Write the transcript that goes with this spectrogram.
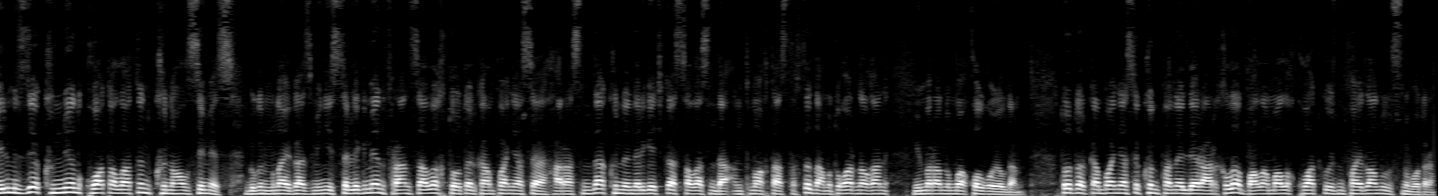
Елімізде күннен қуат алатын күн алыс емес. Бүгін мұнай газ министрлігі мен франциялық Total компаниясы арасында күн энергетика саласында ынтымақтастықты дамытуға арналған меморандумға қол қойылды. Total компаниясы күн панельдері арқылы баламалы қуат көзін пайдалануды ұсынып отыр.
